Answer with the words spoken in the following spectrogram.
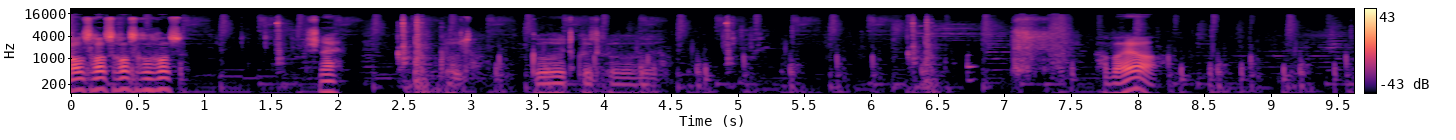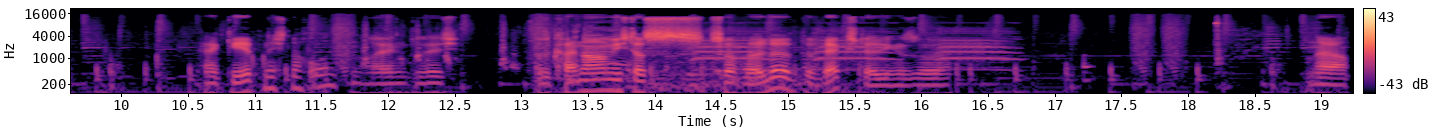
Raus, raus, raus, raus, raus. Schnell. Gut, gut, gut, gut. Aber ja. Er geht nicht nach unten eigentlich. Also keine Ahnung, wie ich das zur Hölle bewerkstelligen soll. Naja,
